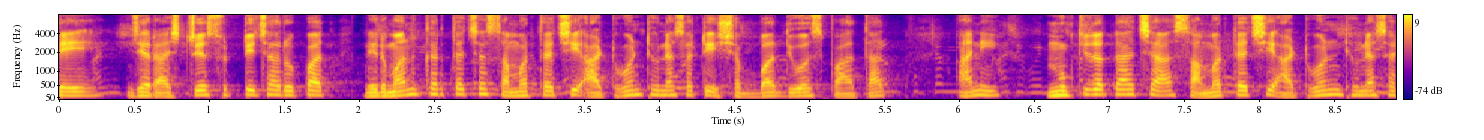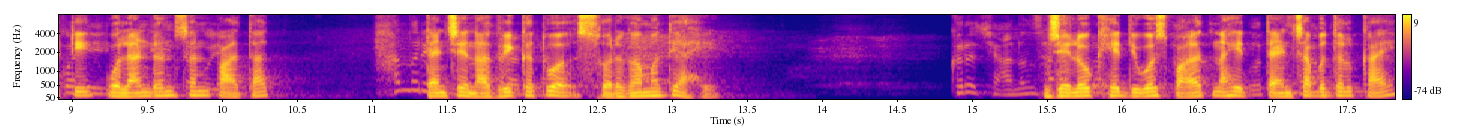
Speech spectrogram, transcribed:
ते जे राष्ट्रीय सुट्टीच्या रूपात निर्माणकर्त्याच्या सामर्थ्याची आठवण ठेवण्यासाठी शब्दात दिवस पाळतात आणि मुक्तिदत्ताच्या सामर्थ्याची आठवण ठेवण्यासाठी ओलांडन सण पाळतात त्यांचे नागरिकत्व स्वर्गामध्ये आहे. जे लोक हे दिवस पाळत नाहीत त्यांच्याबद्दल काय?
